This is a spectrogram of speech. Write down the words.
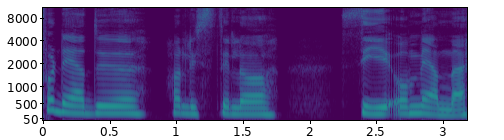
for det du har lyst til å si og mene.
